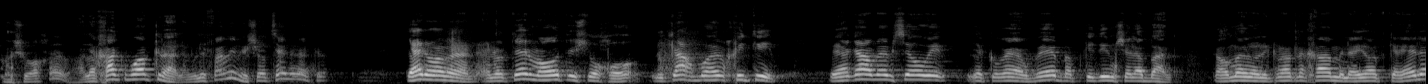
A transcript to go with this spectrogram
משהו אחר. הלכה כמו הכלל, אבל לפעמים יש יוצא מן הכלל. דנו רבנן, הנותן מעות לשלוחו, לקח בו הם חיטים, ויקח בהם שעורים. זה קורה הרבה בפקידים של הבנק. אתה אומר לו לקנות לך מניות כאלה,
